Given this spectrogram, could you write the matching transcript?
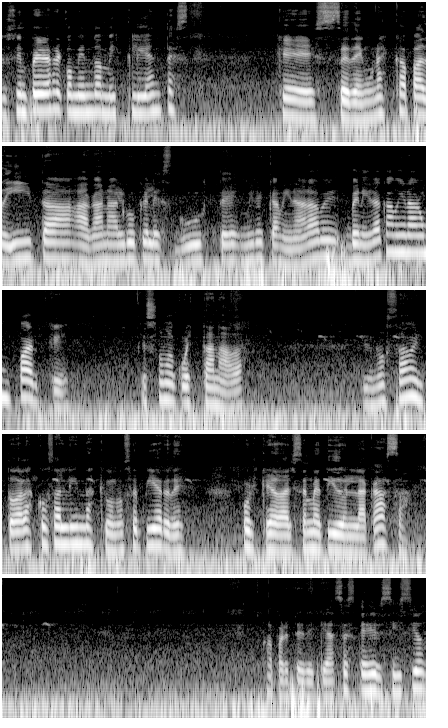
yo siempre les recomiendo a mis clientes que se den una escapadita, hagan algo que les guste. Mire, caminar a venir a caminar a un parque, eso no cuesta nada. Y uno sabe todas las cosas lindas que uno se pierde por quedarse metido en la casa aparte de que haces ejercicio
